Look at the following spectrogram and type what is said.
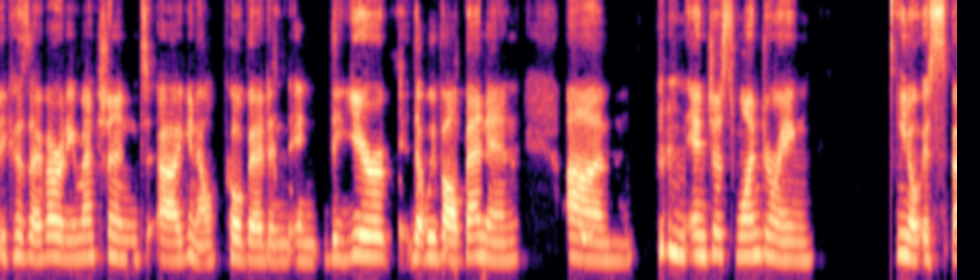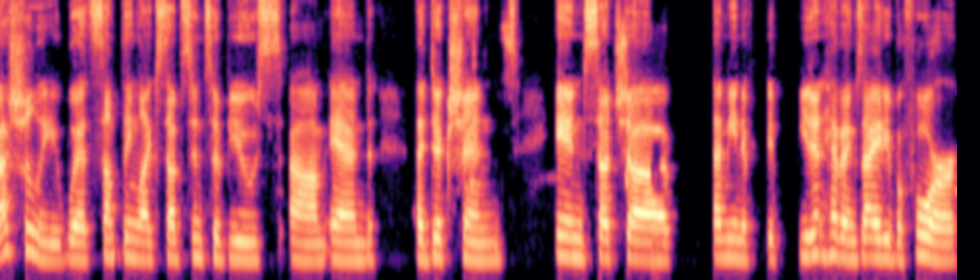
because I've already mentioned, uh, you know, COVID and, and the year that we've all been in, um, and just wondering, you know, especially with something like substance abuse um, and addictions in such a, I mean, if, if you didn't have anxiety before,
